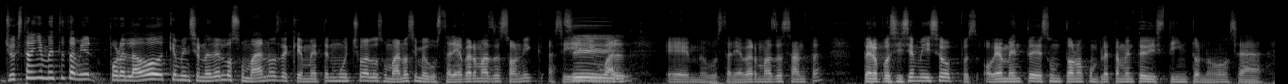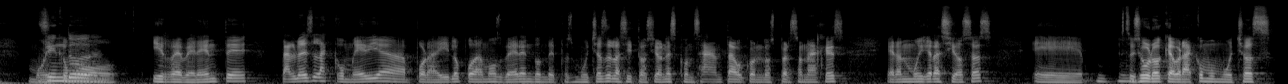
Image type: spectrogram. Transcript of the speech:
Yo extrañamente también, por el lado que mencioné de los humanos, de que meten mucho a los humanos y me gustaría ver más de Sonic, así igual eh, me gustaría ver más de Santa, pero pues sí se me hizo, pues obviamente es un tono completamente distinto, ¿no? O sea, muy como irreverente. Tal vez la comedia por ahí lo podamos ver en donde pues muchas de las situaciones con Santa o con los personajes eran muy graciosas. Eh, estoy seguro que habrá como muchas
